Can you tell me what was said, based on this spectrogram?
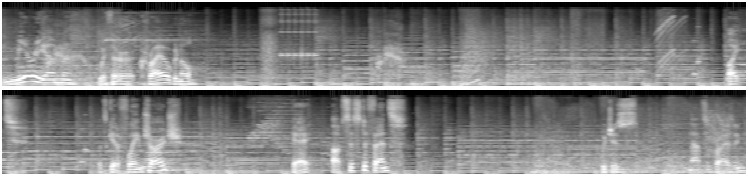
Miriam with her cryogonal. Light. Let's get a flame charge. Okay. Ups its defense which is not surprising.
